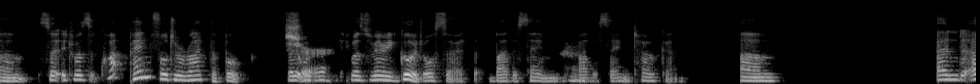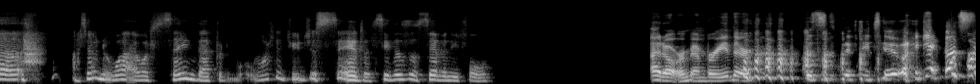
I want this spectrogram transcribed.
Um, so it was quite painful to write the book, but it, was, sure it was very good also at the, by the same by Uh-huh. the same token. Um, and uh, I don't know why I was saying that, but what did you just said? See, this is seventy four. i don't remember either this is 52 i guess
